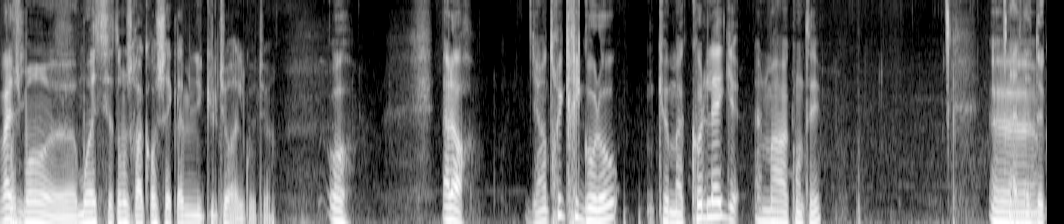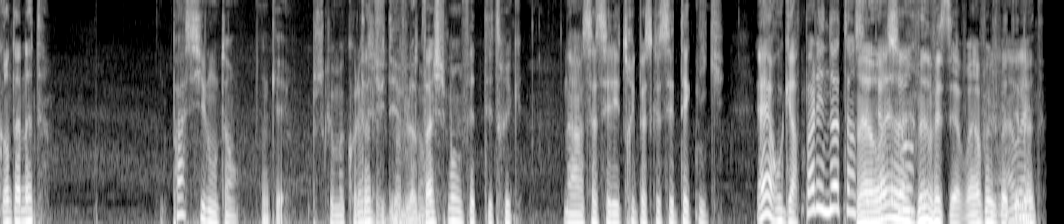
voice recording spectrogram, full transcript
Franchement, euh, moi, si ça tombe, je raccroche avec la minute culturelle, quoi, tu vois. Oh. Alors, il y a un truc rigolo que ma collègue, elle m'a raconté. Euh, Ah, de quand ta note Pas si longtemps. Ok. Parce que ma collègue. Ça tu développes vachement, en fait, tes trucs. Non, ça c'est les trucs parce que c'est technique. Eh, regarde pas les notes, hein, c'est Ah ouais, ouais, c'est la première fois que je vois Ah tes ouais. notes.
